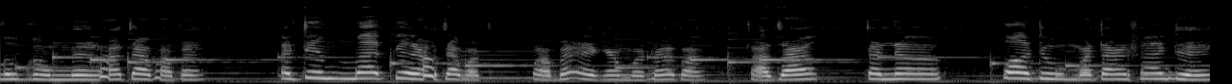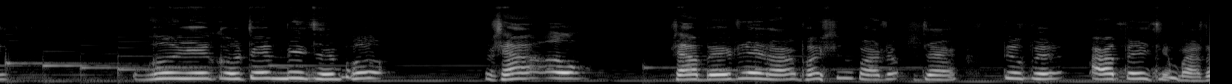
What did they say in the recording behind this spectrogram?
妹妹我没干啥，妹妹也也现在，呃也对着傻逼，跑出去又怎么说的？那个，妹妹我我没拿在旁边，呃，这妈别让在我旁边一个摩托吧。大家在那抱住牡丹山的，我也觉得没怎么，上欧上辈子哪怕书法都在，都被二辈子把它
